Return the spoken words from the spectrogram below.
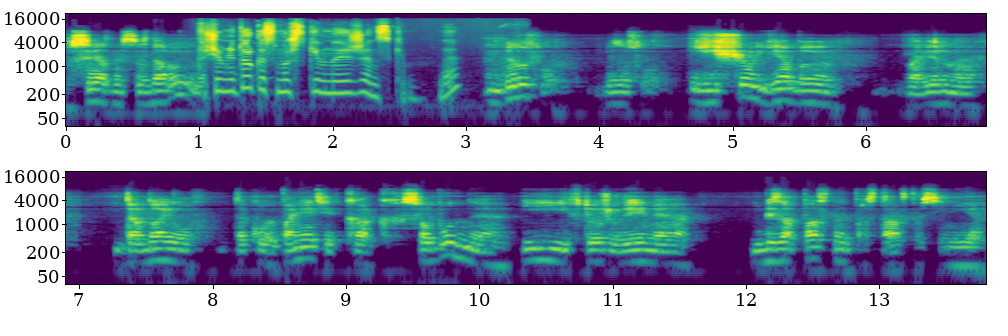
Связанные со здоровьем. Причем не только с мужским, но и женским, да? Безусловно, безусловно. Еще я бы, наверное, добавил такое понятие, как свободное и в то же время безопасное пространство в семье,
